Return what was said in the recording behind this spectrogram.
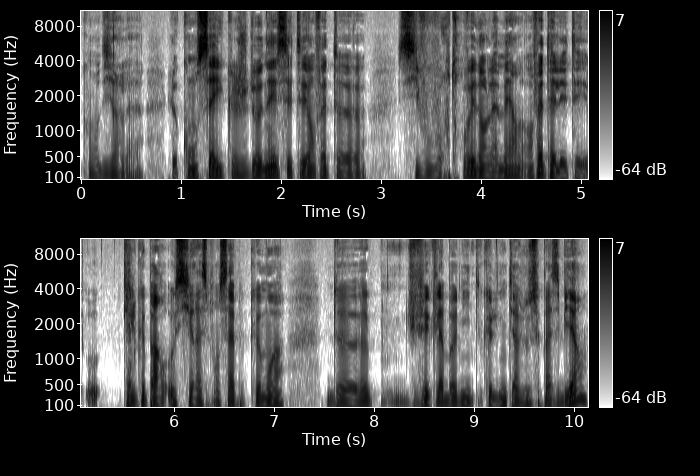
comment dire, le conseil que je donnais. C'était en fait, euh, si vous vous retrouvez dans la merde, en fait, elle était quelque part aussi responsable que moi du fait que la bonne, que l'interview se passe bien.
